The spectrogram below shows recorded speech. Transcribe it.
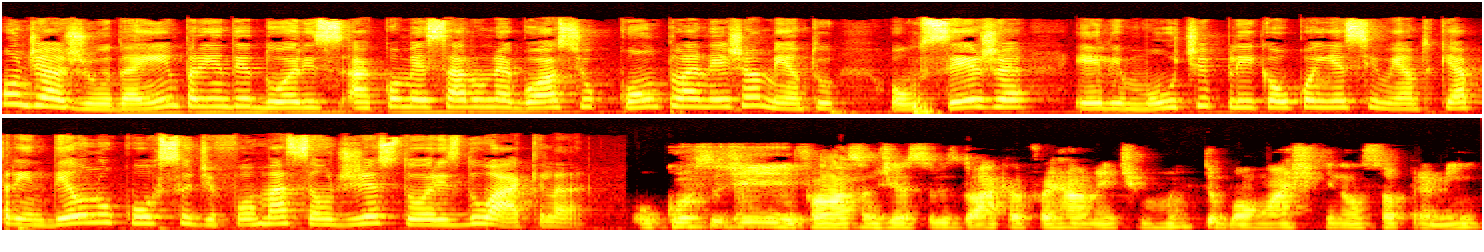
onde ajuda empreendedores a começar um negócio com planejamento, ou seja, ele multiplica o conhecimento que aprendeu no curso de formação de gestores do Aquila. O curso de formação de gestores do Aquila foi realmente muito bom, acho que não só para mim,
